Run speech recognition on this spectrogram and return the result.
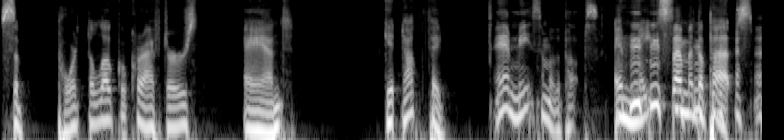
support the local crafters, and get dog food And meet some of the pups. and meet some of the pups.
